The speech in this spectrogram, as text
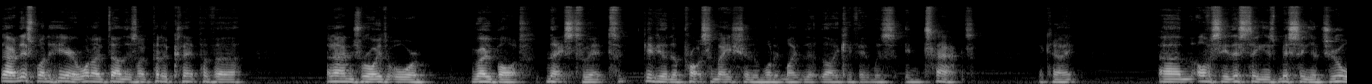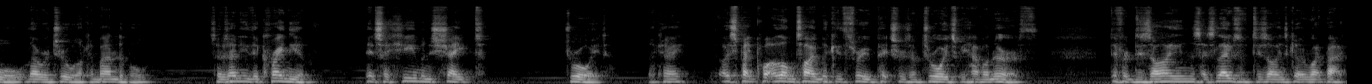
Now, in this one here, what I've done is I put a clip of a an android or robot next to it to give you an approximation of what it might look like if it was intact. Okay. Um, obviously, this thing is missing a jaw, lower jaw, like a mandible. So it's only the cranium. It's a human shaped droid. Okay. I spent quite a long time looking through pictures of droids we have on Earth, different designs. There's loads of designs going right back.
